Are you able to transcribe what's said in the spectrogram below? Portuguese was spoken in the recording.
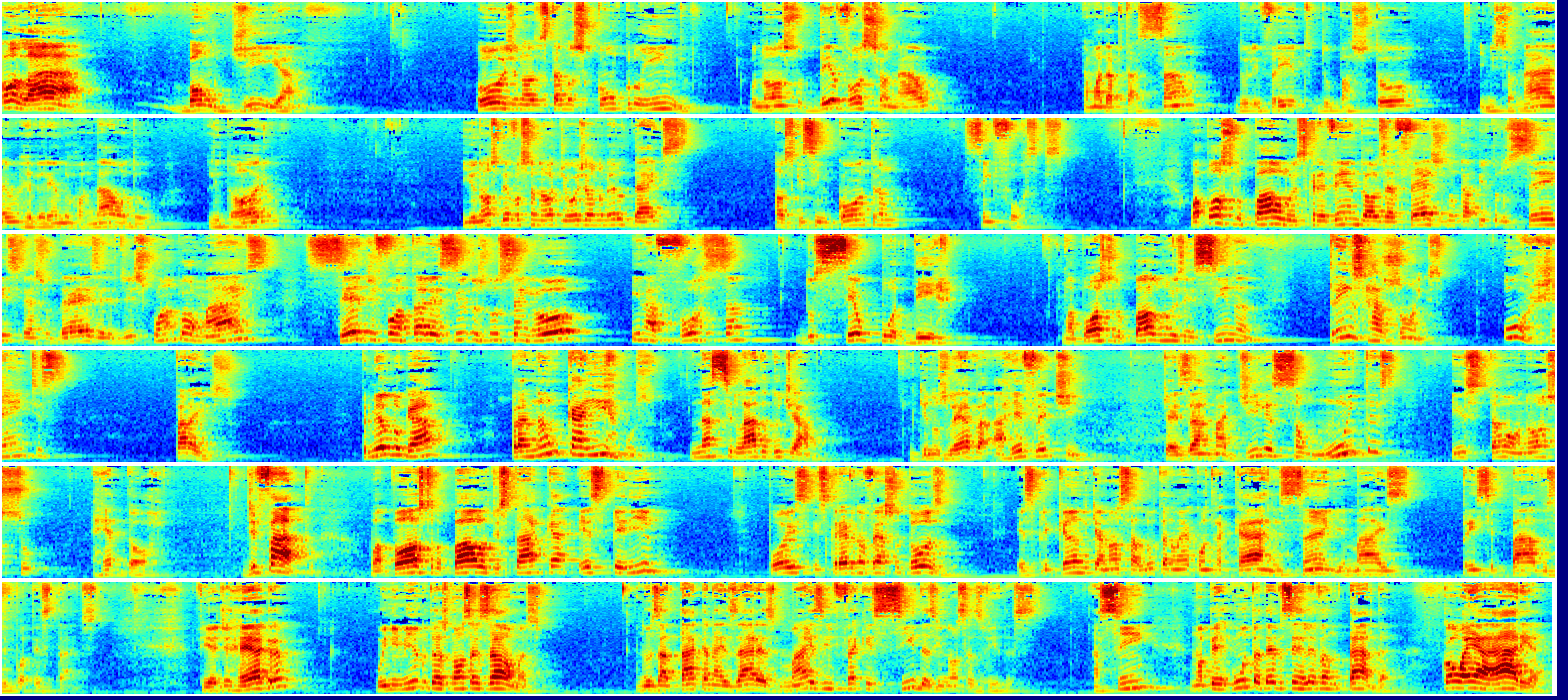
Olá, bom dia. Hoje nós estamos concluindo o nosso devocional. É uma adaptação do livreto do pastor e missionário, reverendo Ronaldo Lidório. E o nosso devocional de hoje é o número 10, aos que se encontram sem forças. O apóstolo Paulo, escrevendo aos Efésios, no capítulo 6, verso 10, ele diz: Quanto ao mais, sede fortalecidos no Senhor e na força do seu poder. O apóstolo Paulo nos ensina três razões urgentes para isso. Em primeiro lugar, para não cairmos na cilada do diabo o que nos leva a refletir que as armadilhas são muitas e estão ao nosso redor. De fato, o apóstolo Paulo destaca esse perigo, pois escreve no verso 12, explicando que a nossa luta não é contra carne, sangue, mas principados e potestades. Via de regra, o inimigo das nossas almas, nos ataca nas áreas mais enfraquecidas em nossas vidas. Assim, uma pergunta deve ser levantada: qual é a área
